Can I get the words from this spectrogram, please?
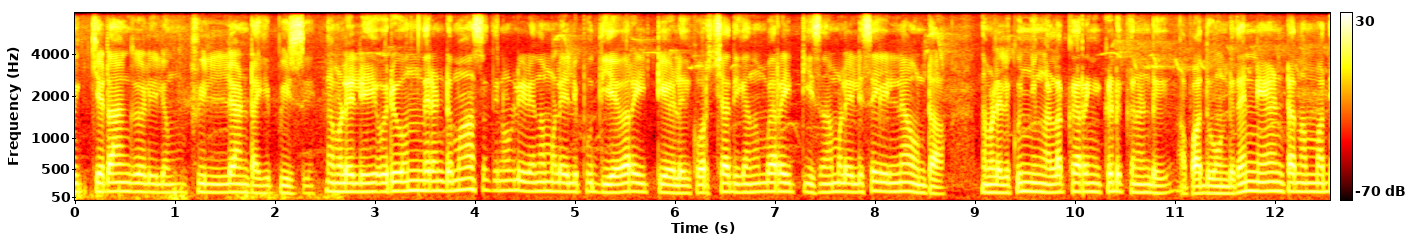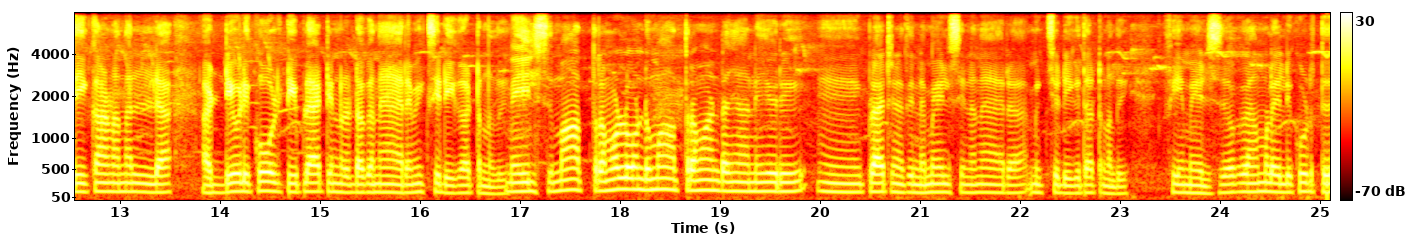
മിക്ക ടാങ്കുകളിലും ഫില്ലാണ് ഗപ്പീസ് നമ്മളിൽ ഒരു ഒന്ന് രണ്ട് മാസത്തിനുള്ളിൽ നമ്മളതിൽ പുതിയ വെറൈറ്റികൾ കുറച്ചധികം വെറൈറ്റീസ് നമ്മളതിൽ സെയിലിനാവും കേട്ടോ നമ്മളിൽ കുഞ്ഞുങ്ങളിലൊക്കെ ഇറങ്ങിക്കെടുക്കുന്നുണ്ട്. അപ്പോൾ അതുകൊണ്ട് തന്നെയാണ് കേട്ടോ നമ്മൾ ഈ കാണാൻ നല്ല അടിപൊളി ക്വാളിറ്റി പ്ലാറ്റിൻ റെഡൊക്കെ നേരെ മിക്സിഡിൽ കട്ടണത് മെയിൽസ് മാത്രമുള്ളതുകൊണ്ട് മാത്രമാണ് ഞാൻ ഈ ഒരു പ്ലാറ്റിനത്തിന്റെ മെയിൽസിനെ നേരെ മിക്സിഡിക്ക് തട്ടണത് ഫീമെയിൽസ് ഒക്കെ നമ്മളതിൽ കൊടുത്ത്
